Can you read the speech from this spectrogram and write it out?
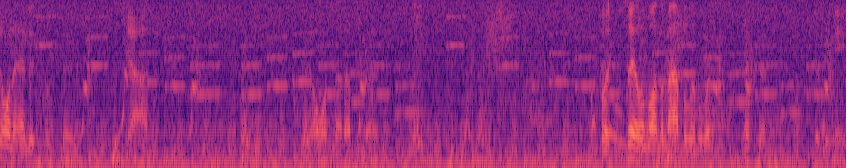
don't want to end it so soon. Yeah. We all want that upset. Put Salem on the map a little bit. Could be neat.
